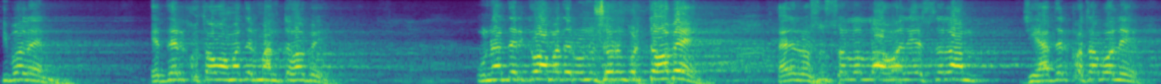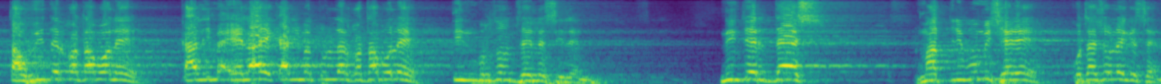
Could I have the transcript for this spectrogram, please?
কি বলেন? এদের কথাও আমাদের মানতে হবে। উনাদেরকেও আমাদের অনুসরণ করতে হবে। তাহলে রসুল আলিয়াল্লাম জিহাদের কথা বলে তাহিদের কথা বলে, কালিমা এলায় কালিমাতুল্লাহর কথা বলে তিন বছর জেলে ছিলেন। নিজের দেশ, মাতৃভূমি ছেড়ে কোথায় চলে গেছেন?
